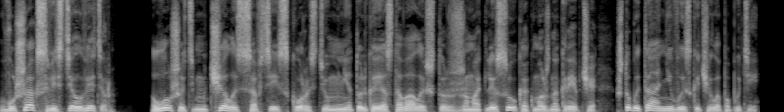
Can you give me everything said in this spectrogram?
В ушах свистел ветер. Лошадь мчалась со всей скоростью, мне только и оставалось, что сжимать лесу как можно крепче, чтобы та не выскочила по пути.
